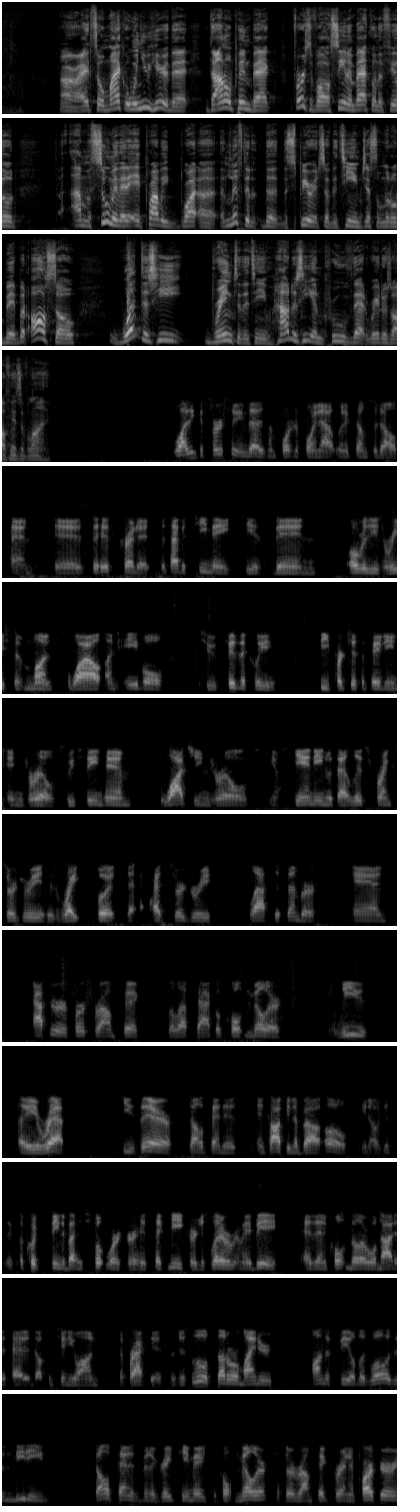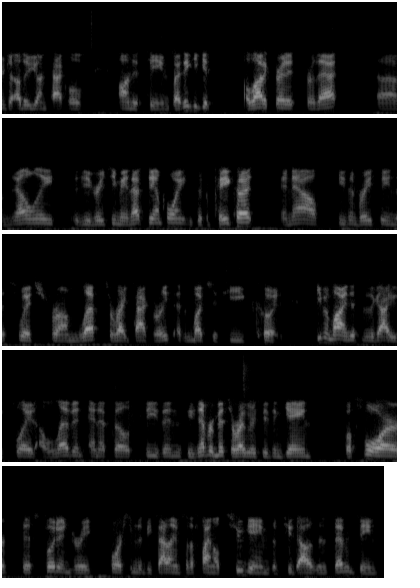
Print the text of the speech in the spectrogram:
All right. So, Michael, when you hear that, Donald Penn back, first of all, seeing him back on the field, I'm assuming that it probably brought uh, lifted the, the spirits of the team just a little bit, but also what does he bring to the team? How does he improve that Raiders offensive line? Well, I think the first thing that is important to point out when it comes to Donald Penn is, to his credit, the type of teammate he has been over these recent months while unable to physically be participating in drills. We've seen him watching drills, you know, standing with that Lisfranc surgery, his right foot that had surgery last December, and after a first round pick, the left tackle Kolton Miller leaves a rep. He's there, Donald Penn is, and talking about, oh, you know, just a quick thing about his footwork or his technique or just whatever it may be. And then Kolton Miller will nod his head and they'll continue on the practice. So just little subtle reminders on the field as well as in meetings. Donald Penn has been a great teammate to Kolton Miller, to third round pick Brandon Parker, and to other young tackles on this team. So I think he gets a lot of credit for that. Um, not only is he a great teammate in that standpoint, he took a pay cut, and now he's embracing the switch from left to right tackle, at least as much as he could. Keep in mind, this is a guy who's played 11 NFL seasons. He's never missed a regular season game before this foot injury forced him to be sidelined for the final two games of 2017.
